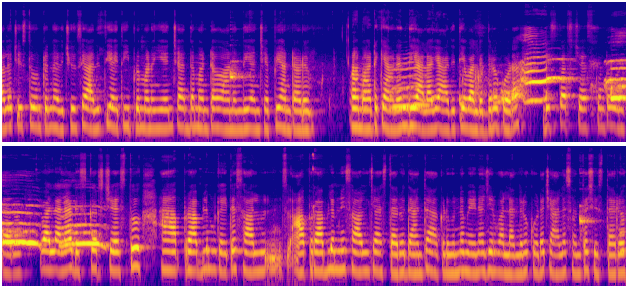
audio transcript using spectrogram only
ఆలోచిస్తూ ఉంటుంది. అది చూసి అదితి అయితే ఇప్పుడు మనం ఏం చేద్దామంటావు ఆనంది అని చెప్పి అంటాడు. ఆ మాటకి ఆనంది అలాగే ఆదిత్య వాళ్ళిద్దరూ కూడా డిస్కస్ చేసుకుంటూ ఉంటారు. వాళ్ళు అలా డిస్కస్ చేస్తూ ఆ ప్రాబ్లంకి అయితే సాల్వ్ ఆ ప్రాబ్లమ్ని సాల్వ్ చేస్తారు. దాంతో అక్కడ ఉన్న మేనేజర్ వాళ్ళందరూ కూడా చాలా సంతోషిస్తారు.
